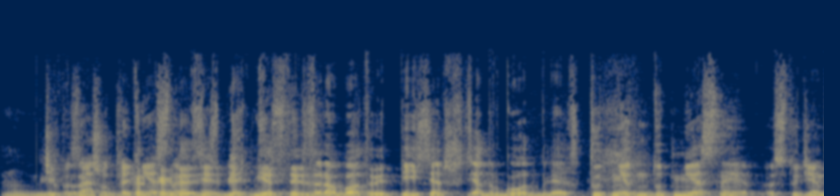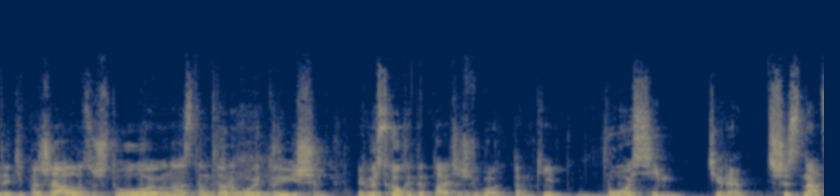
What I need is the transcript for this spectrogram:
Ну, Типа, легко. знаешь, вот для Как, местных... когда здесь, блядь, местные зарабатывают 50-60 в год, блядь. Тут нет, ну тут местные студенты типа жалуются, что ой, у нас там дорогой туишен. Я говорю, сколько ты платишь в год? Там какие-нибудь 8-16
